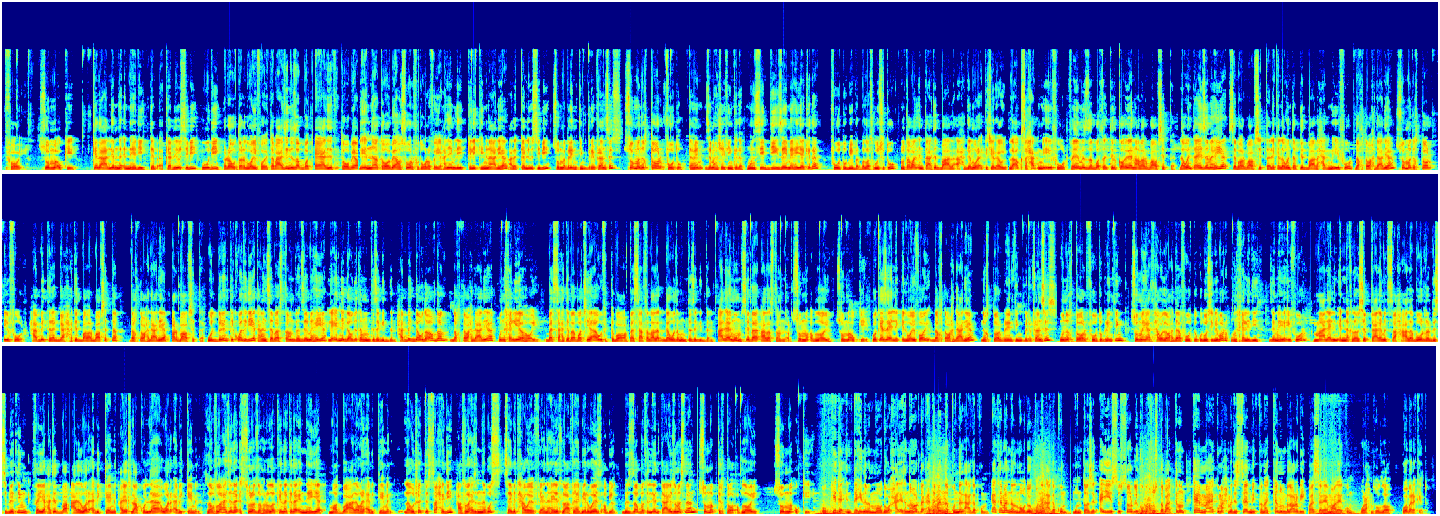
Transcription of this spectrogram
فاي. ثم OK. كده علمنا إن هي دي تبقى كابل USB ودي راوتر الواي فاي. طب عايزين نظبط إعدادات الطابعة لأنها طوابعها صور فوتوغرافية. هنعمل إيه؟ click يمين عليها على الكابل يو إس بي ثم برينتنج بريفرنسز ثم نختار فوتو تمام؟ زي ما إحنا شايفين كده. ونسيب دي زي ما هي كده. photo paper plus glossy 2 وطبعا انت هتطبع على أحجام ورق كتير قوي. لاقصى حجم A4 فهي متظبطه تلقائيا على 4 في 6 لو انت عايزها ما هي سيبها 4 في 6 لكن لو انت بتطبع على حجم A4 ضغطة واحدة عليها ثم تختار A4 حبيت ترجعها تطبع على 4 في 6 ضغطة واحدة عليها 4 في 6 وال print quality ديت هنسيبها standard زي ما هي لأن جودتها ممتازة جدا. حبيت جودة أفضل ضغطة واحدة عليها ونخليها high. بس هتبقى بطيئة قوي في الطباعة. بس هتطلع لك جودة ممتازة جدا. على العموم سيبها على standard ثم apply ثم OK وكذلك الواي فاي ضغطة واحدة عليها نختار printing preferences ونختار photo printing ثم هي هتتحول لوحدها photo glossy paper ونخلي دي زي ما هي A 4 مع العلم إنك لو سبت علامة صح على borderless printing فهي هتطبع على الورقة بالكامل. هيطلع كلها ورقة بالكامل. لو تلاحظ هنا الصورة ظاهرة لك هنا كده إن هي مطبوعة على ورقة بالكامل. لو شلت الصح دي هتلاحظ إن بص سايبه حواف يعني هيطلع فيها برواز أبيض. بتظبط اللي أنت عايزه مثلا ثم بتختار apply ثم OK. وبكده انتهينا من موضوع حلقة النهارده. أتمنى يكون نال عجبكم أتمنى الموضوع يكون نال عجبكم منتظر أي استفسار لكم بخصوص طابعة كانون كان معاكم أحمد السيد من قناة كانون بالعربي. والسلام عليكم ورحمة الله وبركاته.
